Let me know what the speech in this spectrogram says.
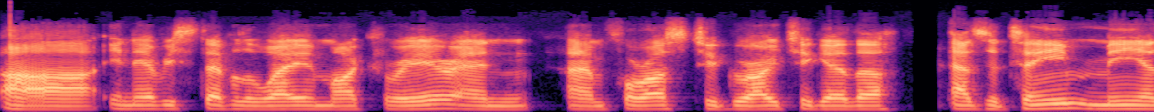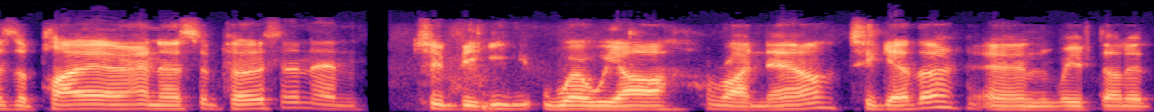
uh, in every step of the way in my career, and and for us to grow together as a team, me as a player and as a person, and to be where we are right now together, and we've done it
